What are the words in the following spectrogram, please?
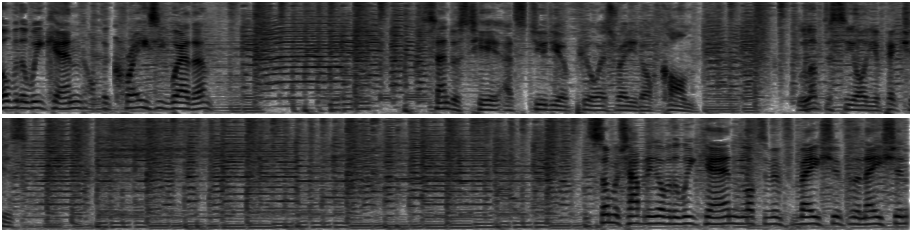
over the weekend of the crazy weather, send us here at studiopuresradio.com. Love to see all your pictures. So much happening over the weekend, lots of information for the nation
